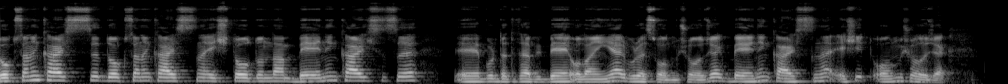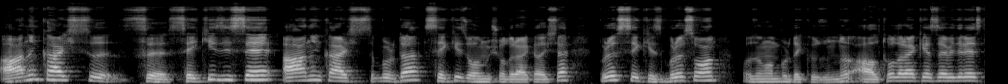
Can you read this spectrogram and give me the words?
90'ın karşısı 90'ın karşısına eşit olduğundan B'nin karşısı e, burada da tabii B olan yer burası olmuş olacak. B'nin karşısına eşit olmuş olacak. A'nın karşısı 8 ise A'nın karşısı burada 8 olmuş olur arkadaşlar. Burası 8, burası 10. O zaman buradaki uzunluğu 6 olarak yazabiliriz.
